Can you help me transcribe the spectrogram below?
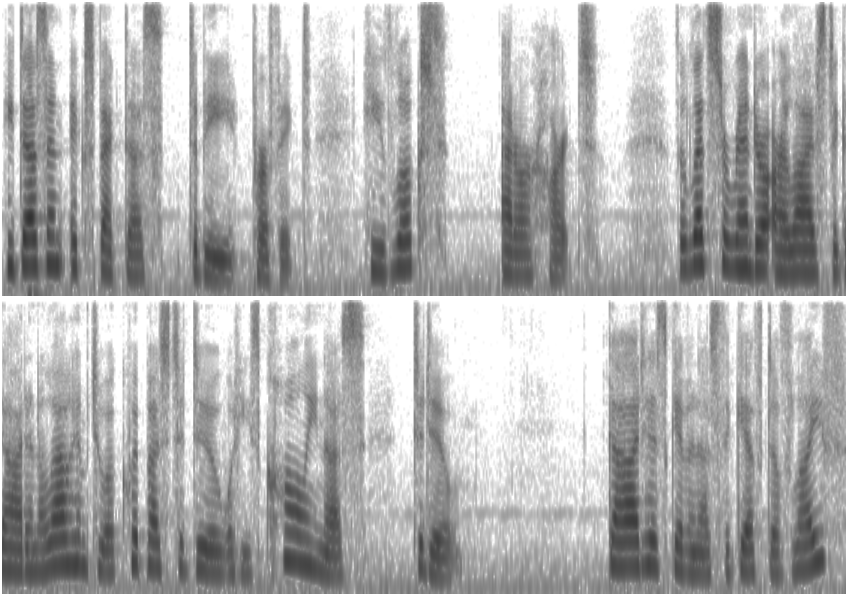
He doesn't expect us to be perfect. He looks at our heart. So let's surrender our lives to God and allow Him to equip us to do what He's calling us to do. God has given us the gift of life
